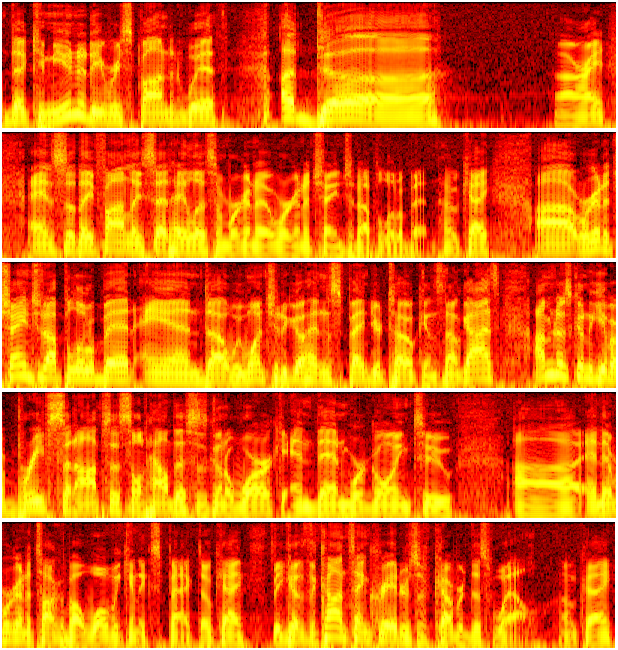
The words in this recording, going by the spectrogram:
The community responded with a duh. All right, and so they finally said, "Hey, listen, we're gonna we're gonna change it up a little bit. Okay, uh, we're gonna change it up a little bit, and uh, we want you to go ahead and spend your tokens." Now, guys, I'm just to give a brief synopsis on how this is to work, and then we're going to uh, and then we're to talk about what we can expect. Okay, because the content creators have covered this well. Okay,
